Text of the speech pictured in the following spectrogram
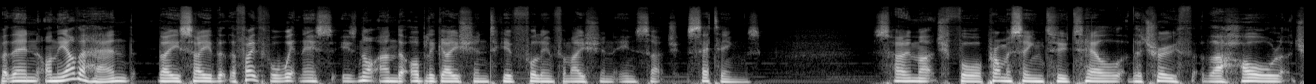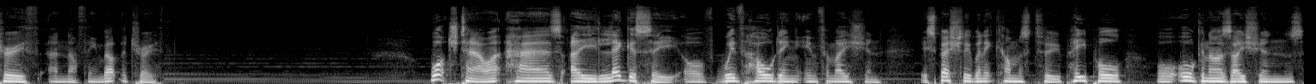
but then, on the other hand, they say that the faithful witness is not under obligation to give full information in such settings. So much for promising to tell the truth, the whole truth, and nothing but the truth. Watchtower has a legacy of withholding information, especially when it comes to people or organisations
